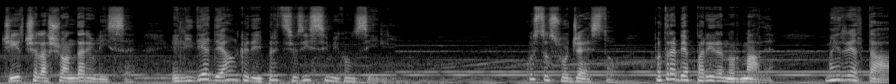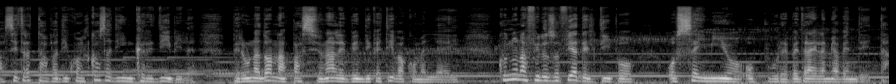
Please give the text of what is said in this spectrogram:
Circe lasciò andare Ulisse e gli diede anche dei preziosissimi consigli. Questo suo gesto potrebbe apparire normale, ma in realtà si trattava di qualcosa di incredibile per una donna passionale e vendicativa come lei, con una filosofia del tipo o sei mio oppure vedrai la mia vendetta.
